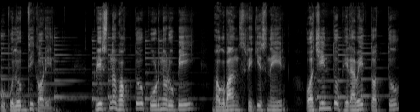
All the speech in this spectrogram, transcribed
উপলব্ধি করেন। কৃষ্ণ ভক্ত পূর্ণরূপে ভগবান শ্রীকৃষ্ণের অচিন্ত ভেদাভেদ তত্ত্ব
